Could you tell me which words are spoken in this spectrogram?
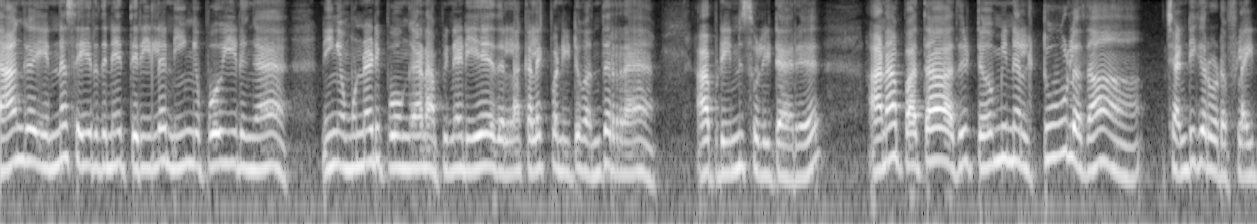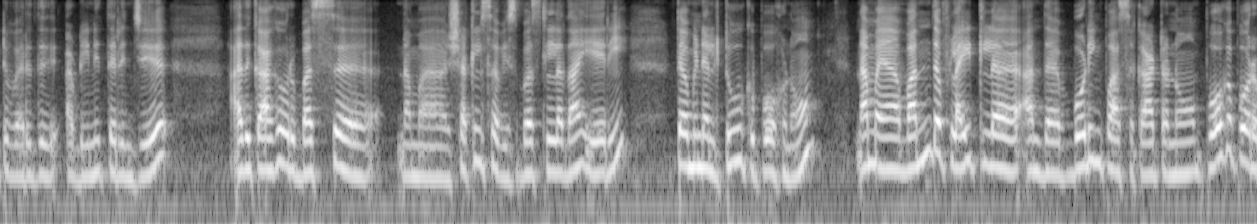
நாங்கள் என்ன செய்கிறதுனே தெரியல. நீங்கள் போயிடுங்க. நீங்கள் முன்னாடி போங்க. நான் பின்னாடியே இதெல்லாம் கலெக்ட் பண்ணிவிட்டு வந்துடுறேன் அப்படின்னு சொல்லிட்டாரு. ஆனால் பார்த்தா அது டெர்மினல் டூவில் தான் சண்டிகரோட ஃப்ளைட்டு வருது அப்படின்னு தெரிஞ்சு அதுக்காக ஒரு பஸ்ஸு நம்ம ஷட்டில் சர்வீஸ் பஸ்ஸில் தான் ஏறி டெர்மினல் டூக்கு போகணும். நம்ம வந்த ஃப்ளைட்டில் அந்த போர்டிங் பாஸை காட்டணும் போக போகிற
